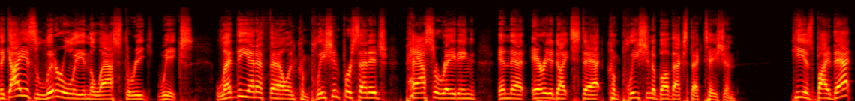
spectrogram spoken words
The guy is literally in the last three weeks led the NFL in completion percentage, passer rating, and that erudite stat, completion above expectation. He is by that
